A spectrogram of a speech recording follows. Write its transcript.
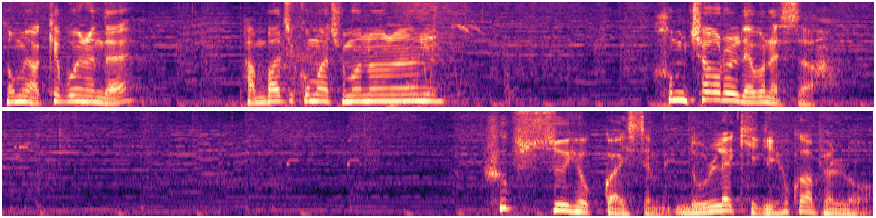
너무 약해 보이는데? 반바지 꼬마 주문은 훔쳐를 내보냈어. 흡수 효과 있음. 놀래키기 효과가 별로.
